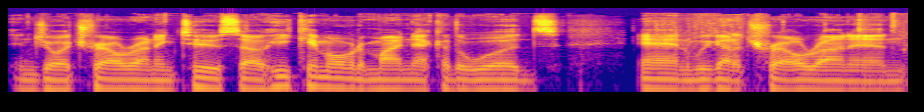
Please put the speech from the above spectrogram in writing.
enjoy trail running too. So he came over to my neck of the woods and we got a trail run in.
